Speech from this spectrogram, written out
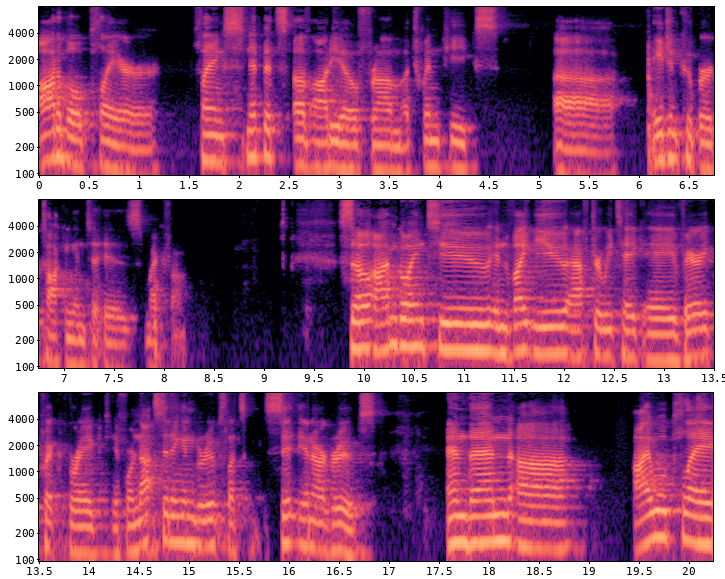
Audible player, playing snippets of audio from a Twin Peaks uh, Agent Cooper talking into his microphone. So I'm going to invite you after we take a very quick break. If we're not sitting in groups, let's sit in our groups. And then uh, I will play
